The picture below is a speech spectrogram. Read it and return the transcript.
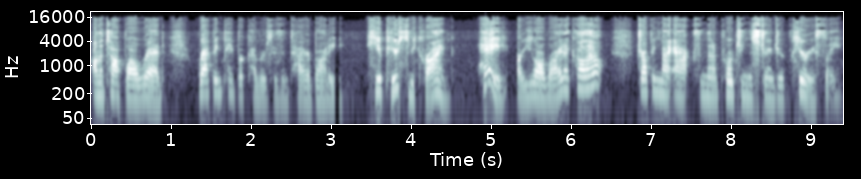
on the top while red. Wrapping paper covers his entire body. He appears to be crying. Hey, are you all right? I call out, dropping my axe and then approaching the stranger curiously.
